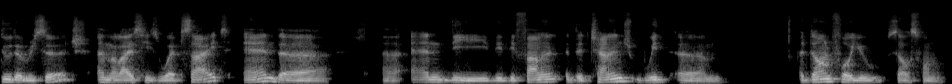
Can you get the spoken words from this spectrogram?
do the research, analyze his website, and uh, uh, and the the the, funnel, the challenge with um, a done for you sales funnel.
